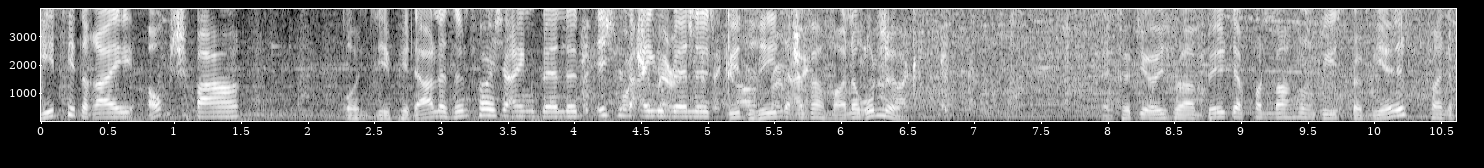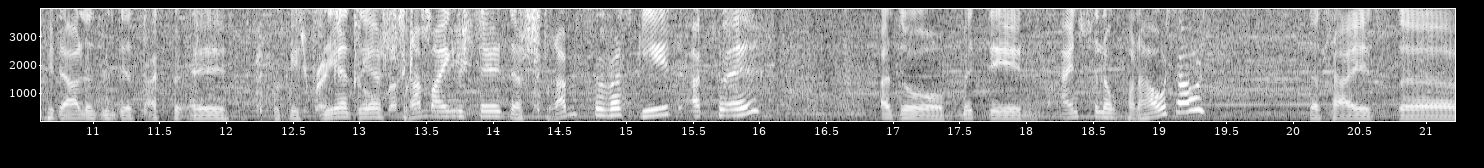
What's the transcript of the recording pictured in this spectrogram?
GT3 auf Spar und die Pedale sind für euch eingeblendet. Ich bin eingeblendet. Wir drehen einfach mal eine Runde. Dann könnt ihr euch mal ein Bild davon machen, wie es bei mir ist. Meine Pedale sind jetzt aktuell wirklich sehr, sehr stramm eingestellt. Das strammste, was geht aktuell. Also mit den Einstellungen von Haus aus. Das heißt, äh,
